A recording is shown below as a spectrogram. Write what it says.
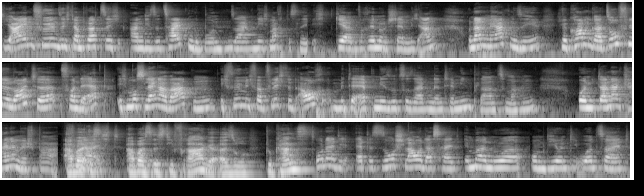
die einen fühlen sich dann plötzlich an diese Zeiten gebunden, sagen, nee, ich mache das nicht. Ich gehe einfach hin und stelle mich an. Und dann merken sie, hier kommen gerade so viele Leute von der App, ich muss länger warten. Ich fühle mich verpflichtet, auch mit der App mir sozusagen einen Terminplan zu machen. Und dann hat keiner mehr Spaß. Aber Vielleicht. es, aber es ist die Frage, also du kannst Oder die App ist so schlau, dass halt immer nur um die und die Uhrzeit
